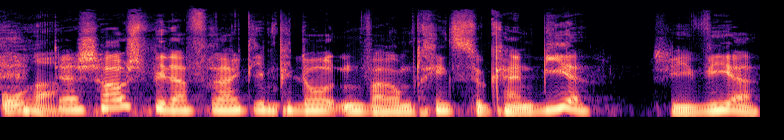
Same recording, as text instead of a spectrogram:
Oha. Der Schauspieler fragt den Piloten, warum trinkst du kein Bier? Wie wir.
